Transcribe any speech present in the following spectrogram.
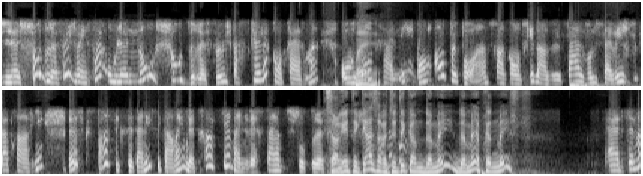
Le show du refuge, Vincent, ou le non-show du refuge, parce que là, contrairement aux Ouais. autres années, ben, on peut pas hein, se rencontrer dans une salle, vous le savez, je vous apprends rien. Là, ce qui se passe, c'est que cette année, c'est quand même le 30e anniversaire du show du refuge. Ça aurait été quand? Ça aurait été comme demain? Demain, après-demain? Habituellement,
